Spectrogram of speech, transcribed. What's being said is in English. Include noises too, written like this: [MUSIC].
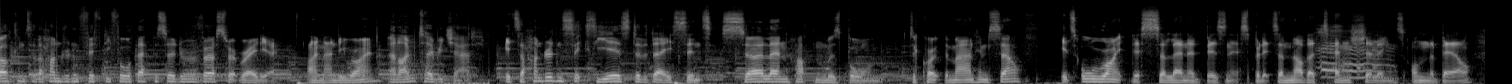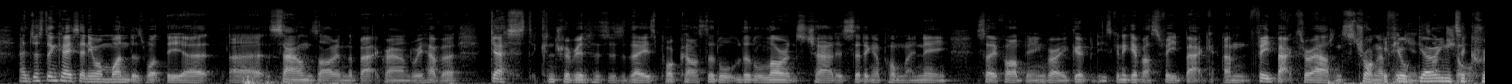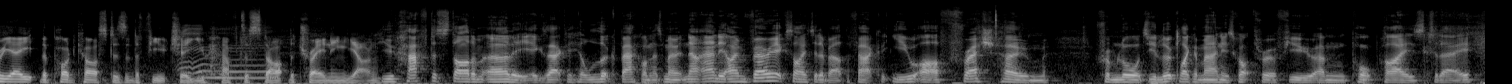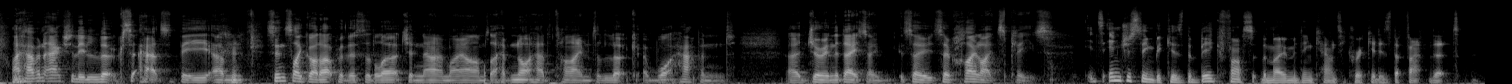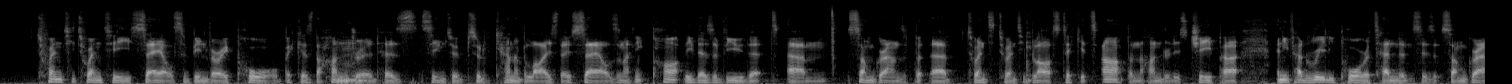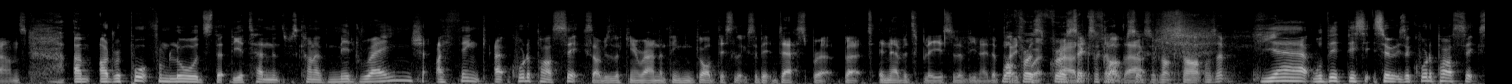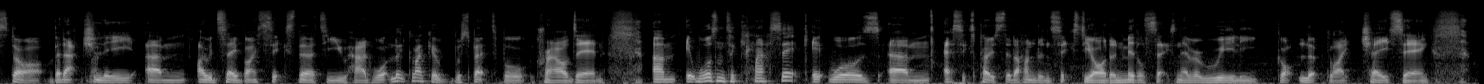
Welcome to the 154th episode of Reverse Swept Radio. I'm Andy Ryan. And I'm Toby Chad. It's 106 years to the day since Sir Len Hutton was born. To quote the man himself, it's all right, this Sir Leonard business, but it's another 10 shillings on the bill. And just in case anyone wonders what the uh, uh, sounds are in the background, we have a guest contributor to today's podcast. Little little Lawrence Chad is sitting upon my knee, so far being very good, but he's going to give us feedback, um, feedback throughout, and strong If opinions. If you're going I'm to create the podcasters of the future, you have to start the training young. You have to start them early. Exactly. He'll look back on this moment. Now, Andy, I'm very excited about the fact that you are fresh home from Lords. You look like a man who's got through a few um, pork pies today. I haven't actually looked [LAUGHS] at the um, [LAUGHS] since I got up with this little urchin now in my arms. I have not had time to look at what happened uh, during the day. So, so, so highlights, please. It's interesting because the big fuss at the moment in county cricket is the fact that 2020 sales have been very poor because the 100 has seemed to have sort of cannibalized those sales. And I think partly there's a view that um, some grounds have put their 2020 blast tickets up and the 100 is cheaper. And you've had really poor attendances at some grounds. Um, I'd report from Lords that the attendance was kind of mid range. I think at quarter past six, I was looking around and thinking, God, this looks a bit desperate. But inevitably, sort of, you know, the What for a, for a six o'clock six o'clock start was it? Yeah, well, did this so it was a quarter past six start, but actually, um, I would say by six thirty you had what looked like a respectable crowd in. Um, it wasn't a classic; it was um, Essex posted 160 odd, and Middlesex never really got looked like chasing.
